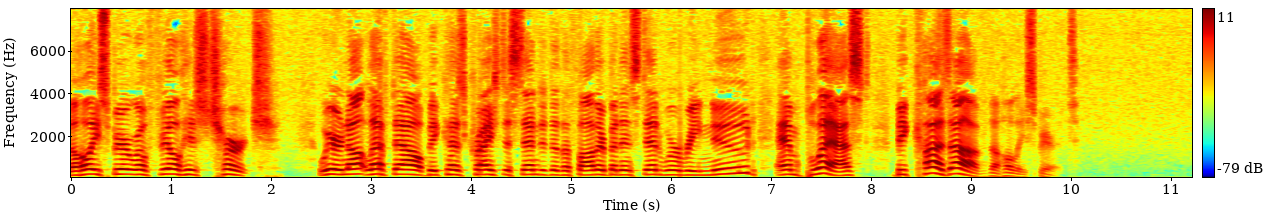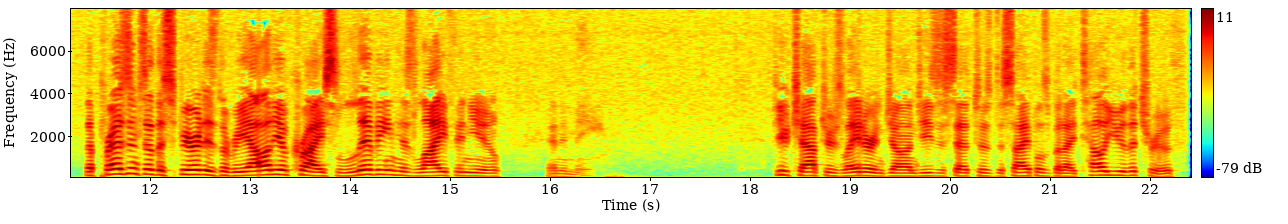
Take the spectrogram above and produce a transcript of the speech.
The Holy Spirit will fill his church. We are not left out because Christ ascended to the Father, but instead we're renewed and blessed because of the Holy Spirit. The presence of the Spirit is the reality of Christ living his life in you and in me A few chapters later in John, Jesus said to his disciples, But I tell you the truth,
